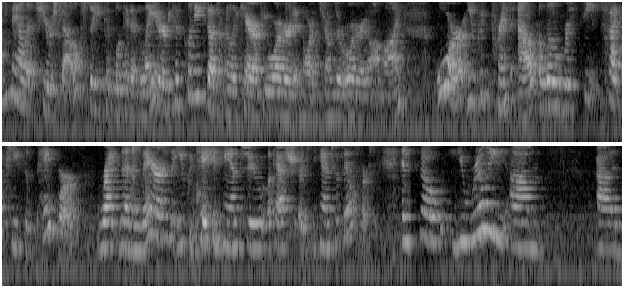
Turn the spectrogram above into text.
email it to yourself so you could look at it later because Clinique doesn't really care if you order it at Nordstrom's or order it online or you could print out a little receipt type piece of paper right then and there that you could take and hand to a cash uh, hand to a salesperson. And so you really um, uh,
